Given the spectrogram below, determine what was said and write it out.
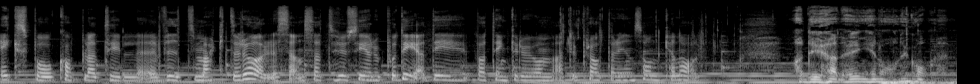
Expo kopplad till eh, vit maktrörelsen. Så att, hur ser du på det? det? Vad tänker du om att du pratar i en sån kanal? Ja, det hade jag ingen aning om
